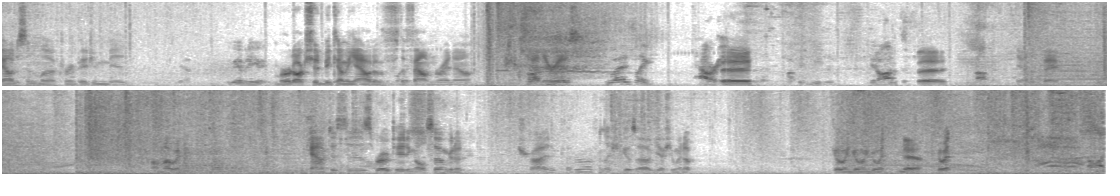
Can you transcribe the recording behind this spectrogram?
Countess in left, Rampage in mid. Yeah. Do we have any... Murdock should be coming out of the fountain right now. Yeah, there he is. Who has, like, power Hey. for this? Fucking Jesus. Get off It's this. Fey. Stop it. Yeah, the Fey. On my way. Countess is rotating also. I'm gonna try to cut her off unless she goes. Oh, yeah, she went up. Go in, go in, go in. Yeah. Go in. Oh, I.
